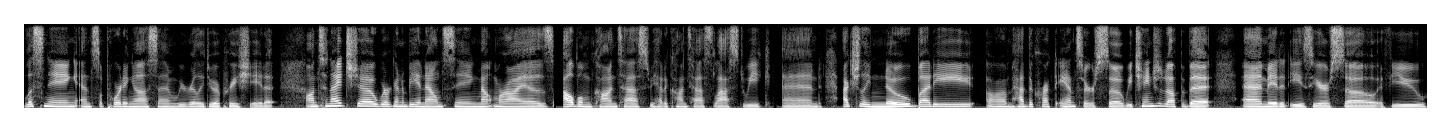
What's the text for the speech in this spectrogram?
listening and supporting us, and we really do appreciate it. On tonight's show, we're going to be announcing Mount Moriah's album contest. We had a contest last week, and actually, nobody um, had the correct answer. So we changed it up a bit and made it easier. So if you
